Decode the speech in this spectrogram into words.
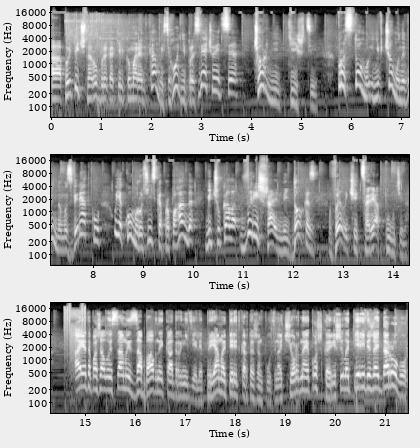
А поетична рубрика кількома рядками сьогодні присвячується чорній кішці, простому і ні в чому невинному звірятку, у якому російська пропаганда відшукала вирішальний доказ величі царя Путіна. А это, пожалуй, самый забавный кадр недели. Прямо перед кортежем Путина черная кошка решила перебежать дорогу.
